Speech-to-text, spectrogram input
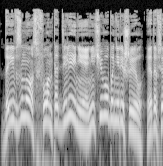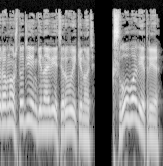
Да и взнос в фонд отделения ничего бы не решил. Это все равно, что деньги на ветер выкинуть. К слову о ветре.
